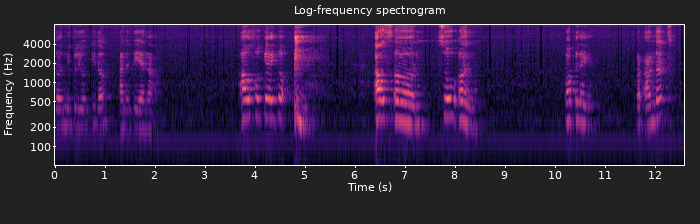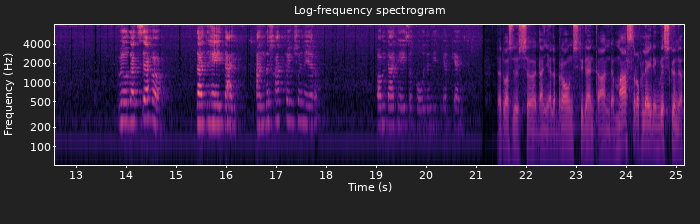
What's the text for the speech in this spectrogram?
de nucleotiden aan het DNA. Als we kijken, als een, zo'n koppeling verandert, wil dat zeggen dat hij dan anders gaat functioneren, omdat hij zijn code niet meer kent. Dat was dus uh, Danielle Brown, student aan de masteropleiding wiskunde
